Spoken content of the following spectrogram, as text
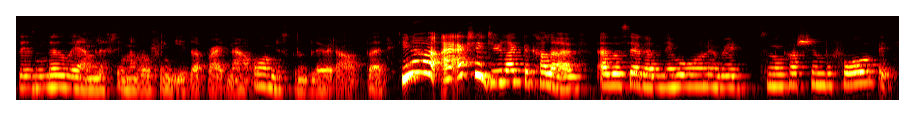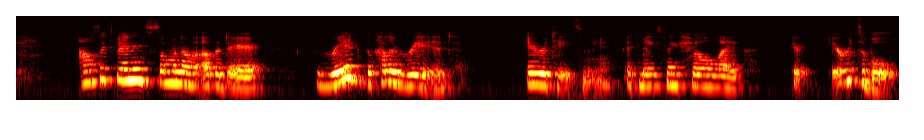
There's no way I'm lifting my little fingies up right now, or I'm just gonna blur it out. But, you know, I actually do like the color. I've, as I said, I've never worn a red swimming costume before. It, I was explaining to someone the other day, red, the color red, irritates me. It makes me feel like irritable.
